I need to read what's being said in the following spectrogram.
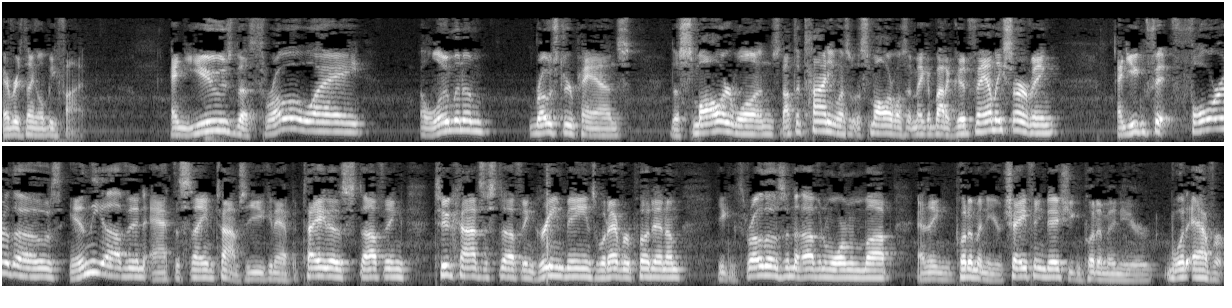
everything will be fine. And use the throwaway aluminum roaster pans, the smaller ones, not the tiny ones, but the smaller ones that make about a good family serving. And you can fit four of those in the oven at the same time. So you can have potatoes, stuffing, two kinds of stuffing, green beans, whatever put in them. You can throw those in the oven, warm them up, and then you can put them in your chafing dish. You can put them in your whatever.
